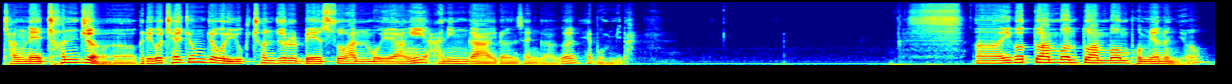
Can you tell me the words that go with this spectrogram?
장래 천주 어, 그리고 최종적으로 6천주를 매수한 모양이 아닌가 이런 생각을 해봅니다. 어, 이것도 한번 또 한번 보면은요.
